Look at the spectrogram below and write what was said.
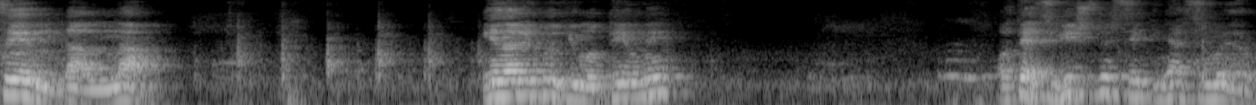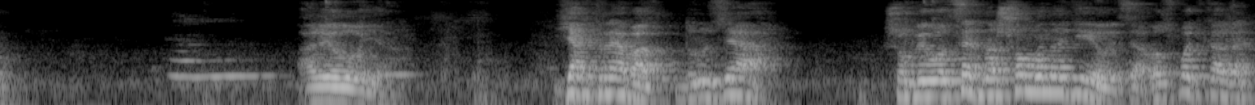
Син дав нам. І нарекуть йому дивний, Отець вічності, князь миру. Алілуя. Як треба, друзі, щоб оце на що ми надіялися? Господь каже,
